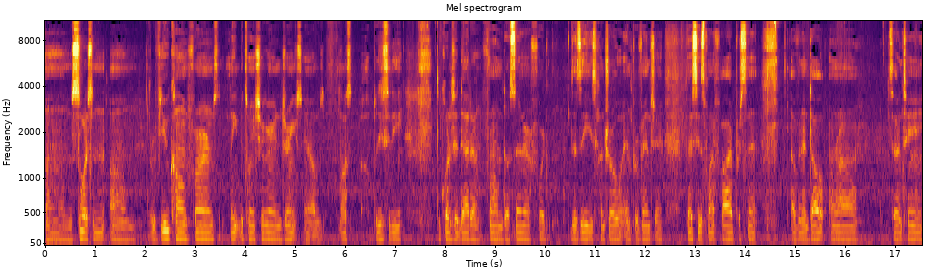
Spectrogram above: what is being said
um, source and um, review confirms link between sugar and drinks and obesity, according to data from the Center for Disease Control and Prevention. That's six point five percent of an adult around seventeen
